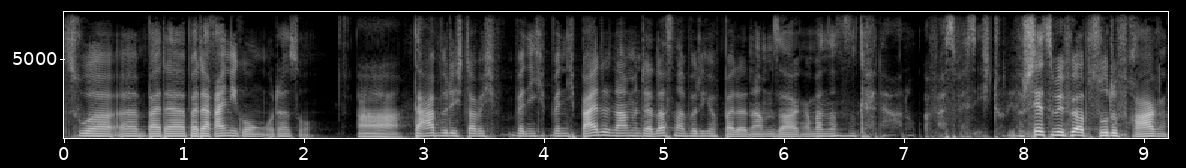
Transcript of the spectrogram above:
zur, äh, bei, der, bei der Reinigung oder so. ah, Da würde ich, glaube ich, wenn ich, wenn ich beide Namen hinterlassen habe, würde ich auch beide Namen sagen. Aber ansonsten keine Ahnung. Was weiß ich, Tobi. Was stellst du mir für absurde Fragen?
